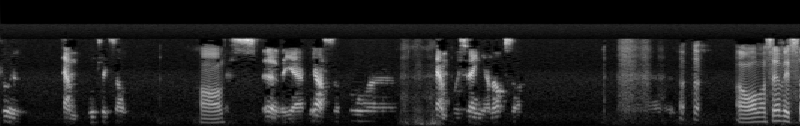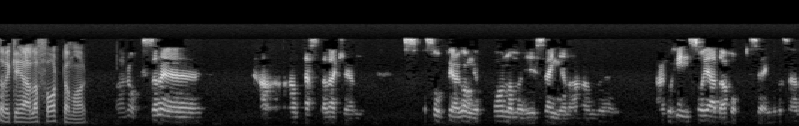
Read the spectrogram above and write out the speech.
kurvtempot liksom. Ja. Överjävlig alltså på eh, tempo i svängarna också. Ja, man ser vissa, vilken jävla fart de har. Ja, Roxen är, han, han testar verkligen. Jag såg flera gånger på honom i svängarna. Han, eh, han går in så jävla hårt i svängen och sen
